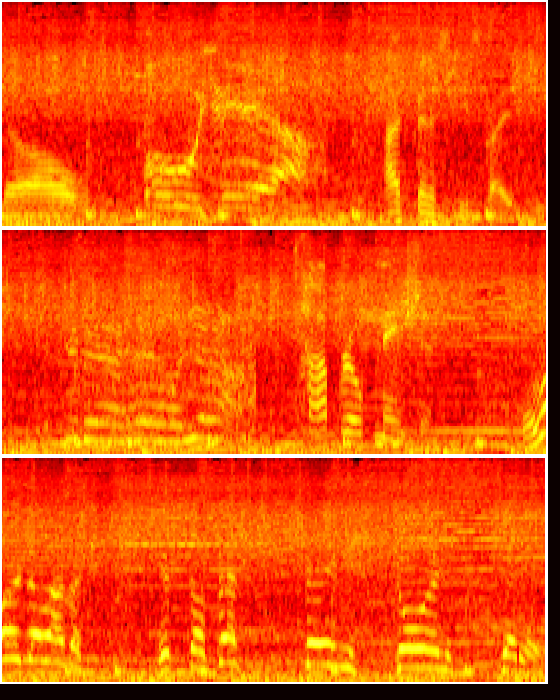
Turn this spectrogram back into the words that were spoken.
No. Oh yeah! I finished these fights. Give me a hell yeah! Top Rope Nation. Learn to love it. It's the best thing going today.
